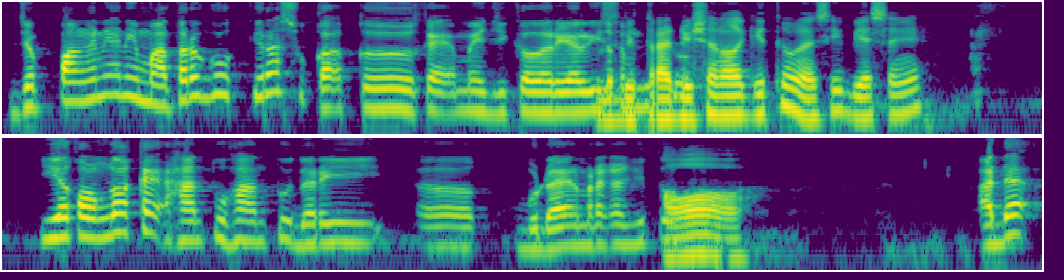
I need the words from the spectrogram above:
Jepang ini animator gue kira suka ke kayak magical realism Lebih gitu. tradisional gitu gak sih biasanya? Iya kalau nggak kayak hantu-hantu dari eh, kebudayaan mereka gitu. Oh, Ada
